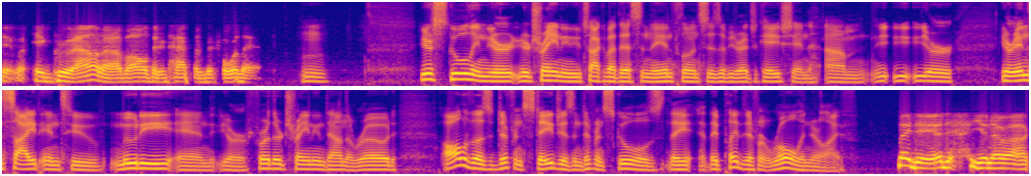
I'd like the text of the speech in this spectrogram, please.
it, it, grew out of all that had happened before that. Mm your schooling, your your training. You talk about this and the influences of your education. Um, your your insight into Moody and your further training down the road. All of those different stages and different schools, they they played a different role in your life. They did. You know, I,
